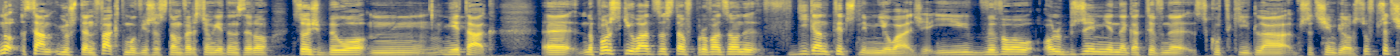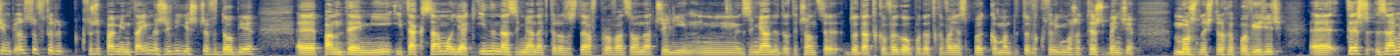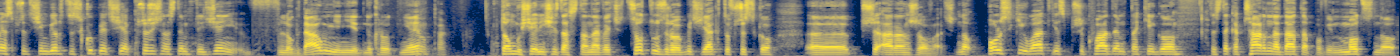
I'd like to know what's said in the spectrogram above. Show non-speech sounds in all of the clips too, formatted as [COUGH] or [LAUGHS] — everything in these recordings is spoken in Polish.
No sam już ten fakt mówi, że z tą wersją 1.0 coś było mm, nie tak. E, no, Polski Ład został wprowadzony w gigantycznym nieładzie i wywołał olbrzymie negatywne skutki dla przedsiębiorców. Przedsiębiorców, który, którzy pamiętajmy, żyli jeszcze w dobie e, pandemii i tak samo jak inna zmiana, która została wprowadzona, czyli mm, zmiany dotyczące dodatkowego opodatkowania spółek komandytowych, o której może też będzie możliwość trochę powiedzieć, e, też zamiast przedsiębiorcy skupiać się, jak przeżyć następny dzień w lockdownie niejednokrotnie, no tak to musieli się zastanawiać, co tu zrobić, jak to wszystko e, przearanżować. No, Polski Ład jest przykładem takiego, to jest taka czarna data, powiem mocno,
